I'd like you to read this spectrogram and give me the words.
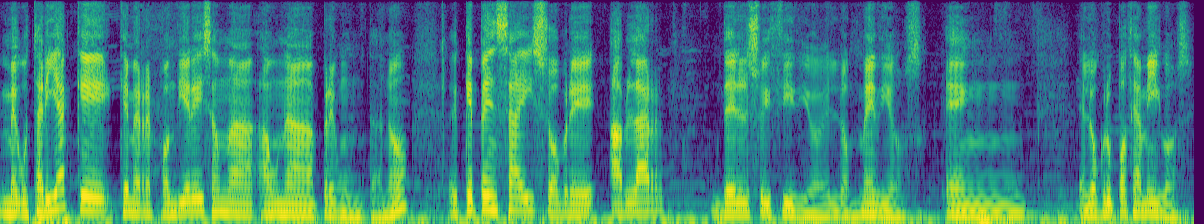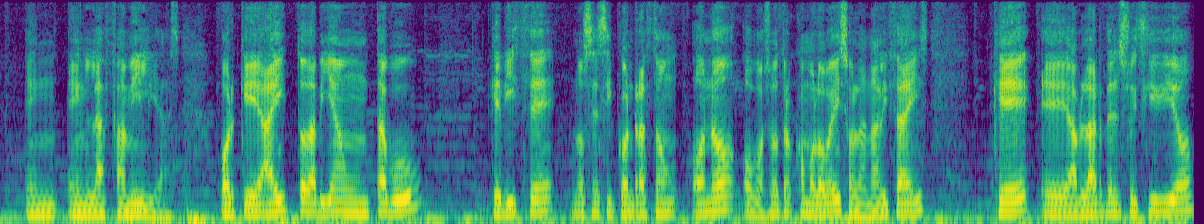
me gustaría que, me respondierais a una, a una pregunta, ¿no? ¿Qué pensáis sobre hablar del suicidio en los medios, en, los grupos de amigos, en, las familias, porque hay todavía un tabú que dice, no sé si con razón o no, o vosotros como lo veis o lo analizáis, que eh, hablar del suicidio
